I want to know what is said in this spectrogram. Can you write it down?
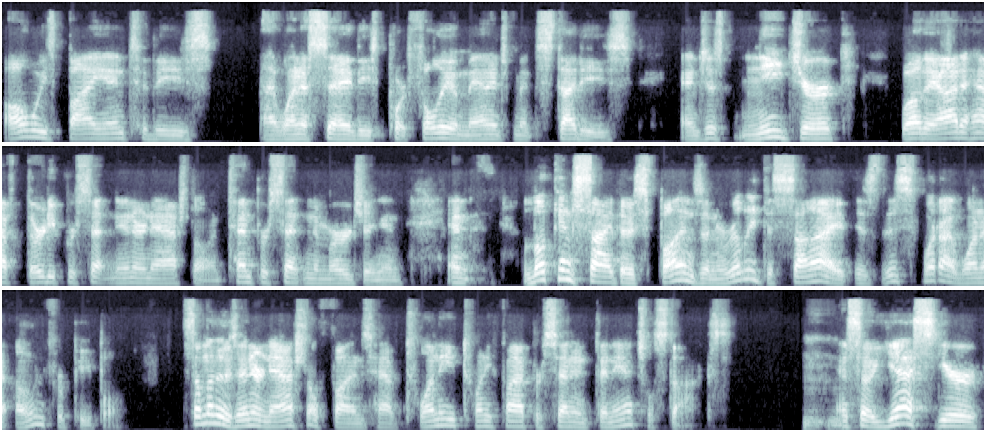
always buy into these, I want to say, these portfolio management studies and just knee jerk. Well, they ought to have 30% in international and 10% in emerging. And and look inside those funds and really decide, is this what I want to own for people? Some of those international funds have 20, 25% in financial stocks. Mm-hmm. And so, yes, you're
